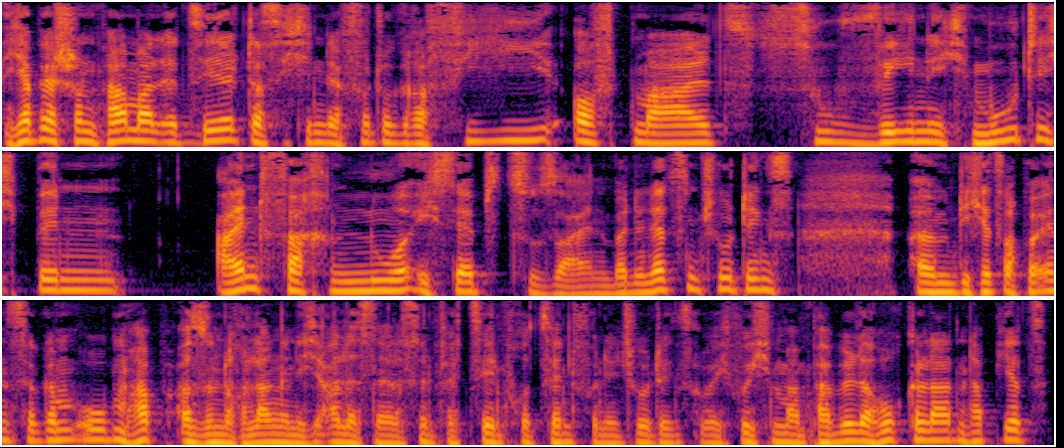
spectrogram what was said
ich habe ja schon ein paar Mal erzählt, dass ich in der Fotografie oftmals zu wenig mutig bin, einfach nur ich selbst zu sein. Bei den letzten Shootings, ähm, die ich jetzt auch bei Instagram oben habe, also noch lange nicht alles, ne, das sind vielleicht zehn Prozent von den Shootings, aber ich, wo ich mal ein paar Bilder hochgeladen habe jetzt,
